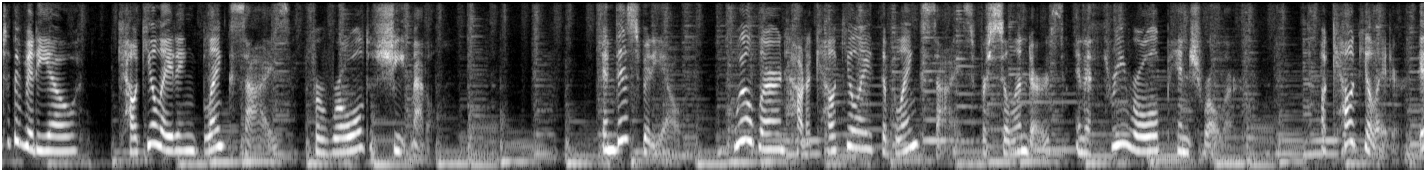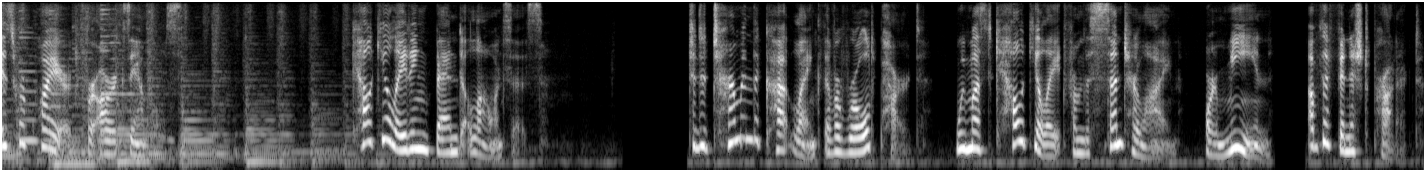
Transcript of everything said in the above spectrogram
to the video Calculating Blank Size for Rolled Sheet Metal. In this video, we'll learn how to calculate the blank size for cylinders in a three-roll pinch roller. A calculator is required for our examples. Calculating bend allowances. To determine the cut length of a rolled part, we must calculate from the center line, or mean, of the finished product.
